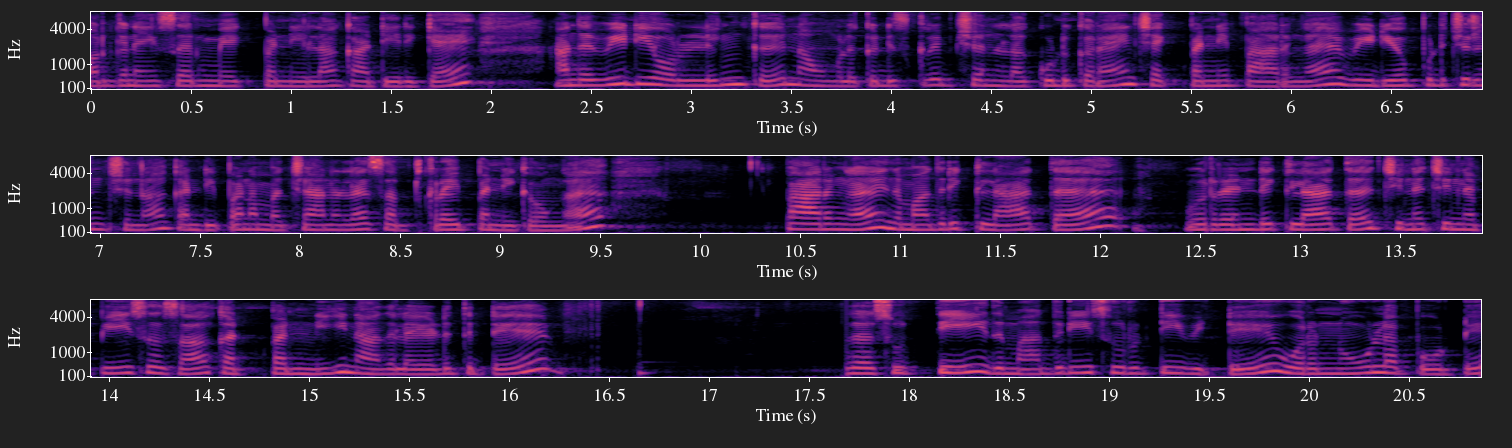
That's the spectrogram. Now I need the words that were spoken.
ஆர்கனைசர் மேக் பண்ணிலாம் காட்டியிருக்கேன். அந்த வீடியோ லிங்க்கு நான் உங்களுக்கு டிஸ்கிரிப்ஷனில் கொடுக்குறேன். செக் பண்ணி பாருங்கள் வீடியோ பிடிச்சிருந்துச்சுன்னா கண்டிப்பாக நம்ம சேனலை சப்ஸ்கிரைப் பண்ணிக்கோங்க. பாருங்கள் இந்த மாதிரி கிளாத்தை ஒரு ரெண்டு கிளாத்தை சின்ன சின்ன பீசஸாக கட் பண்ணி நான் அதில் எடுத்துகிட்டு அதை சுற்றி இது மாதிரி சுருட்டி விட்டு ஒரு நூலை போட்டு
